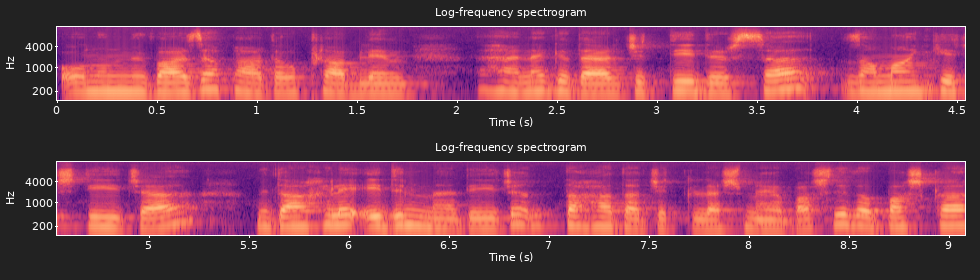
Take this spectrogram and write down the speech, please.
onun mübarizə apardığı problem hər nə qədər ciddidirsə, zaman keçdikcə, müdaxilə edilmədikcə daha da ciddiləşməyə başlayır və başqa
